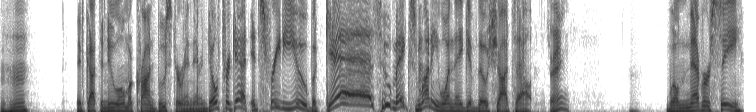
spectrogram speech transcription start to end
Mm-hmm. They've got the new Omicron booster in there. And don't forget, it's free to you, but guess who makes money when they give those shots out? That's right. We'll never see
